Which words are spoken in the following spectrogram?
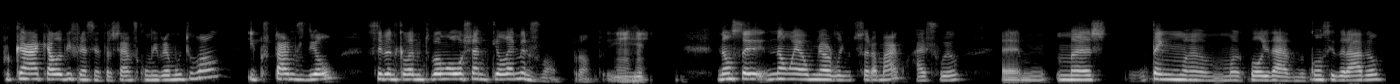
Porque há aquela diferença entre acharmos que um livro é muito bom e gostarmos dele sabendo que ele é muito bom ou achando que ele é menos bom. Pronto. E uhum. não sei, não é o melhor livro do Saramago, acho eu, um, mas tem uma, uma qualidade considerável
